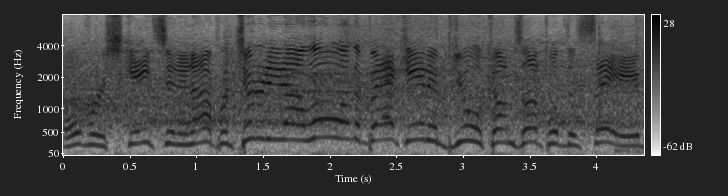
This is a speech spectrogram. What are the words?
over skates in an opportunity down low on the backhand, and Buell comes up with the save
